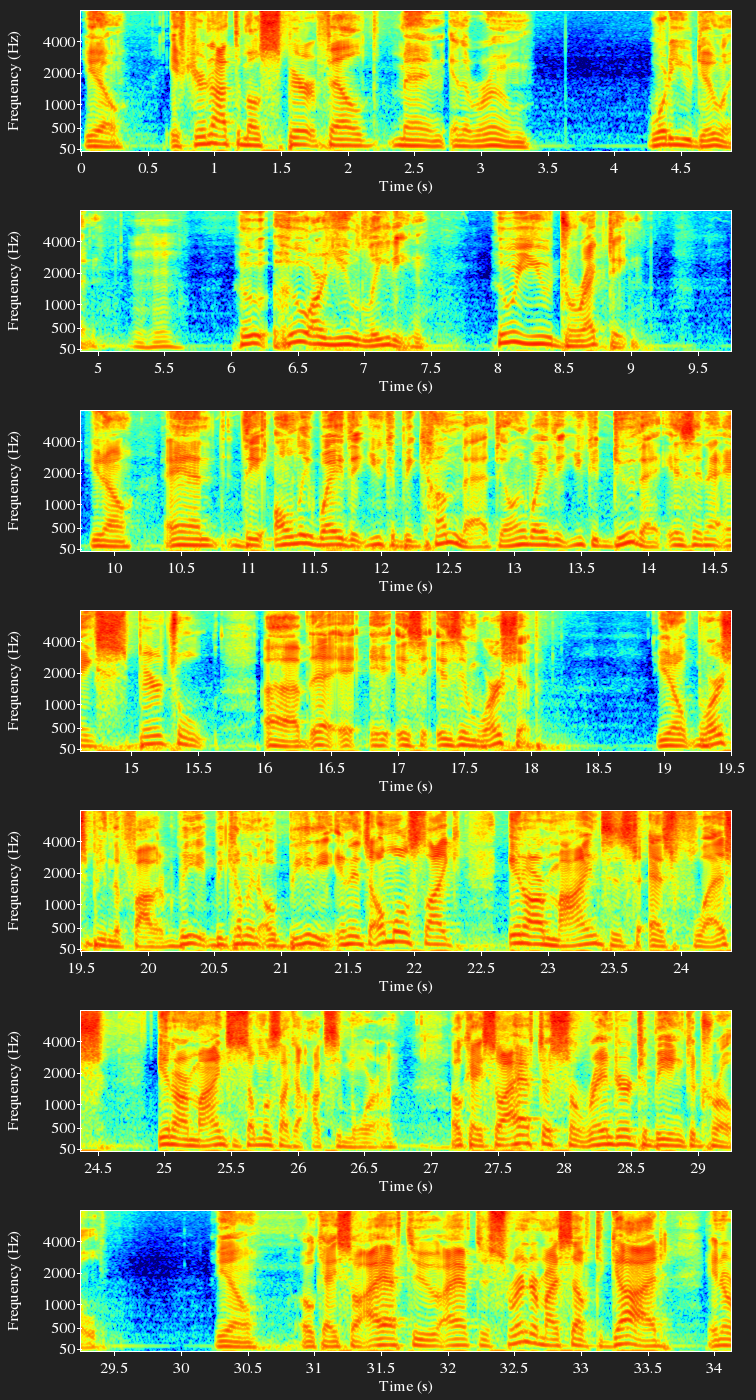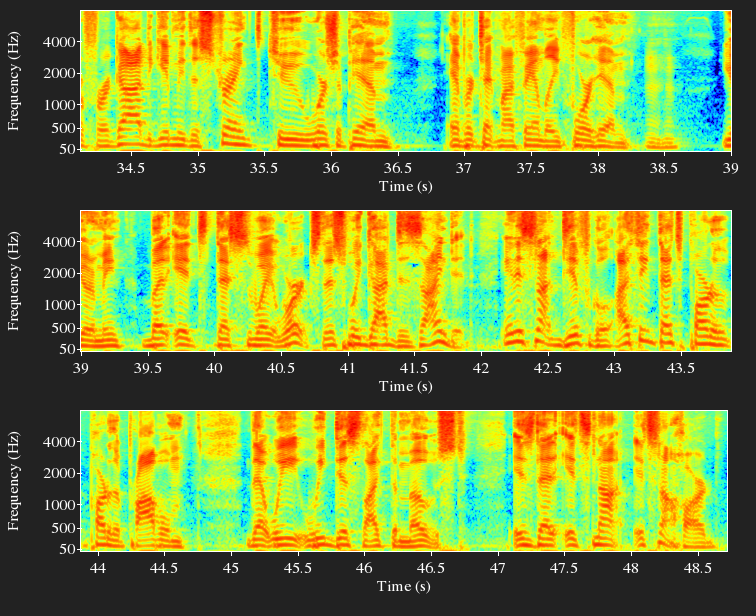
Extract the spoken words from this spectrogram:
You know, if you're not the most spirit filled man in the room, what are you doing? Who who are you leading? Who are you directing? You know, and the only way that you could become that, the only way that you could do that, is in a spiritual, uh, is is in worship you know, worshiping the Father, be, becoming obedient. And it's almost like in our minds as, as flesh, in our minds, it's almost like an oxymoron. Okay, so I have to surrender to be in control. You know, okay, so I have to I have to surrender myself to God in order for God to give me the strength to worship Him and protect my family for Him. You know what I mean? But it's that's the way it works. That's the way God designed it, and it's not difficult. I think that's part of part of the problem that we we dislike the most is that it's not it's not hard.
